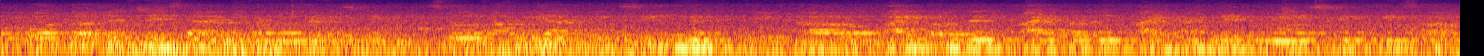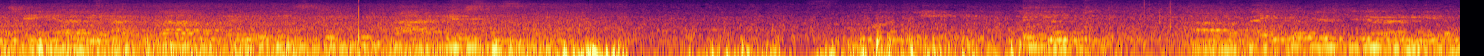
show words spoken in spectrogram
ఫోర్ థౌసండ్ చేస్తారు అనుకోండి ఒక district so now we're fixing five thousand five thousand five hundred district తీసుకోవాలి చేయాలి. అట్లా రెండు డిస్ట్రిక్ట్ టార్గెట్స్ ఇస్తారు. హైకోర్టు అడిగారు.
